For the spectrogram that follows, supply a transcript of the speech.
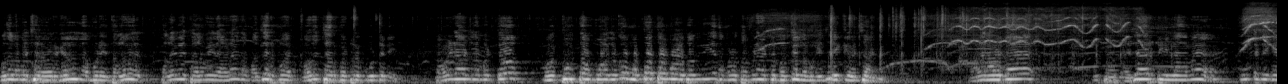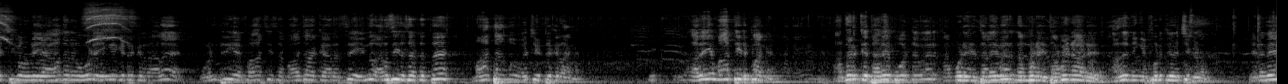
முதலமைச்சர் அவர்கள் நம்முடைய தலைவர் தலைமை தலைமையிலான அந்த மதச்சார்பற்ற கூட்டணி. தமிழ்நாட்டில் மட்டும் முப்பத்தொன்பதுக்கும் முப்பத்தொன்பது தொகுதியை நம்மளோட தமிழ்நாட்டு மக்கள் நமக்கு ஜெயிக்க வச்சாங்க. அதனாலதான் தான் மெஜாரிட்டி இல்லாம கூட்டணி கட்சிகளுடைய ஆதரவோடு இயங்கிக்கிட்டு இருக்கிறதுனால ஒன்றிய பாசிச பாஜக அரசு இன்னும் அரசியல் சட்டத்தை மாத்தாம வச்சுட்டு இருக்கிறாங்க. அதையும் மாத்தி இருப்பாங்க அதற்கு தடை போட்டவர் நம்முடைய தலைவர் நம்முடைய தமிழ்நாடு. அதை நீங்க புரிஞ்சு வச்சுக்கணும். எனவே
